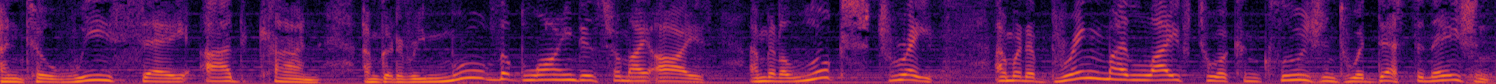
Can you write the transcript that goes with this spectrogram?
until we say ad kan. I'm going to remove the blinders from my eyes. I'm going to look straight. I'm going to bring my life to a conclusion, to a destination.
